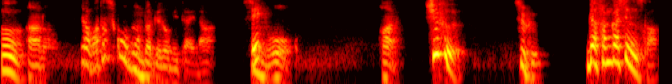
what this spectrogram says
い。うん。あのいや、私こう思うんだけど、みたいなシーンを、はい、主婦？主婦、が参加してるんですか？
